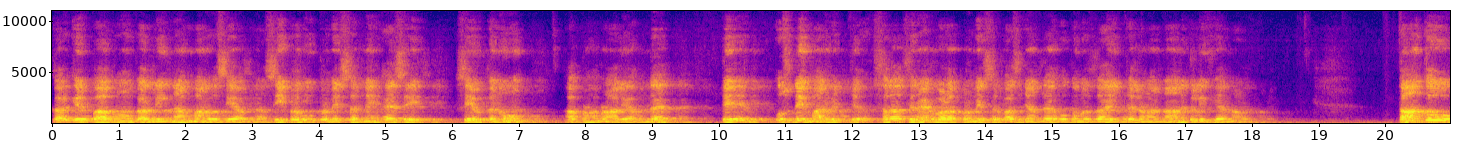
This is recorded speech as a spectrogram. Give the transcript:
ਕਰ ਕਿਰਪਾ ਆਪਣੋ ਕਰ ਲੀਨਾ, ਮਨ ਵਸਿਆ ਬਿਨਾਸੀ। ਪ੍ਰਭੂ ਪਰਮੇਸ਼ਰ ਨੇ ਐਸੇ ਸੇਵਕ ਨੂੰ ਆਪਣਾ ਬਣਾ ਲਿਆ ਹੁੰਦਾ ਹੈ ਤੇ ਉਸ ਦੇ ਮਨ ਵਿੱਚ ਸਦਾ ਸਥਿਰ ਰਹਿਣ ਵਾਲਾ ਪਰਮੇਸ਼ਰ ਵਸ ਜਾਂਦਾ ਹੈ, ਹੁਕਮ ਰਜ਼ਾਈ ਚੱਲਣਾ, ਨਾਨਕ ਲਿਖਿਆ ਨਾਲ। ਤਾਂ ਕੋ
